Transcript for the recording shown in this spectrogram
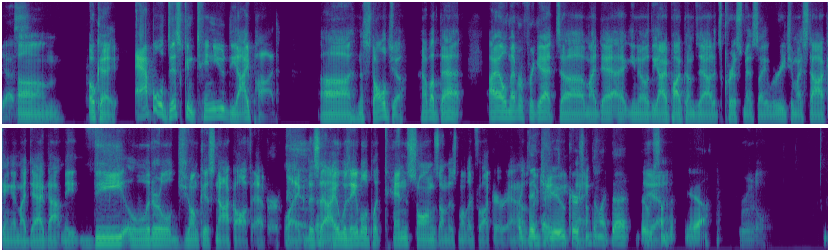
Yes. Um, okay. Apple discontinued the iPod. Uh, nostalgia. How about that? I'll never forget. Uh, my dad, uh, you know, the iPod comes out. It's Christmas. I was reaching my stocking, and my dad got me the literal junkest knockoff ever. Like this, I was able to put ten songs on this motherfucker, and like was the like, "Hey, juke or thanks." something like that. There was Yeah. something. Yeah. Brutal.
